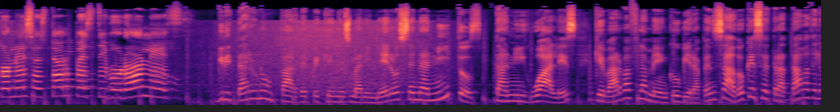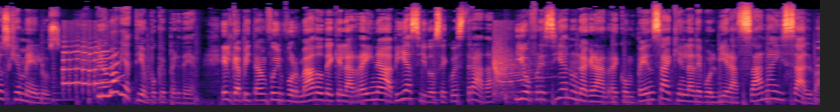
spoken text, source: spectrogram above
con esos torpes tiburones. Gritaron un par de pequeños marineros enanitos, tan iguales que Barba Flamenco hubiera pensado que se trataba de los gemelos. Pero no había tiempo que perder. El capitán fue informado de que la reina había sido secuestrada y ofrecían una gran recompensa a quien la devolviera sana y salva.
